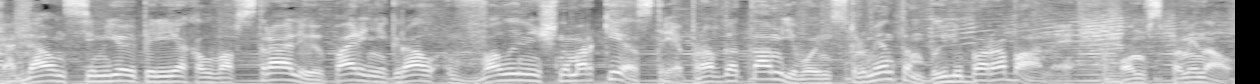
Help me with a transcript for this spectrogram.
Когда он с семьей переехал в Австралию, парень играл в волыночном оркестре. Правда, там его инструментом были барабаны. Он вспоминал.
